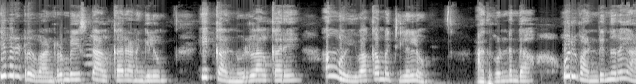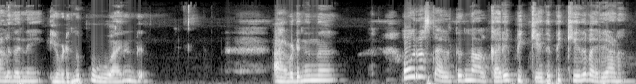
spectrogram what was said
ഇവർ ട്രിവാൻഡ്രം ബേസ്ഡ് ആൾക്കാരാണെങ്കിലും ഈ കണ്ണൂരുള്ള ആൾക്കാരെ അങ്ങ് ഒഴിവാക്കാൻ പറ്റില്ലല്ലോ. അതുകൊണ്ടെന്താ ഒരു വണ്ടി നിറയെ ആൾ തന്നെ ഇവിടുന്ന് പോവാനുണ്ട്. അവിടെ നിന്ന് ഓരോ സ്ഥലത്തു നിന്ന് ആൾക്കാരെ പിക്ക് ചെയ്ത് പിക്ക് ചെയ്ത് വരികയാണ്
